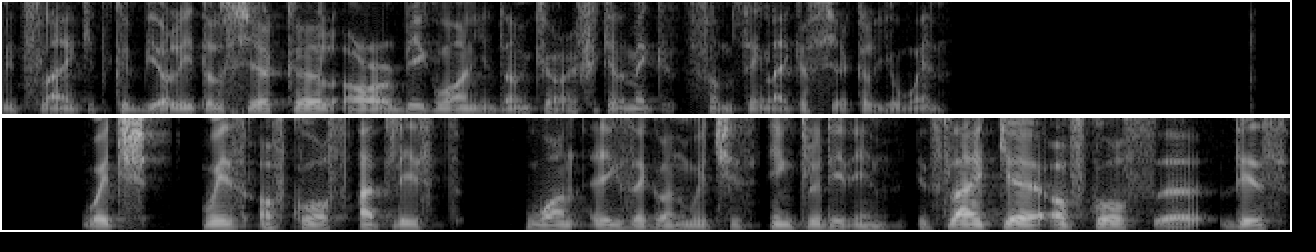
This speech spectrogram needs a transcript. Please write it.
It's like it could be a little circle or a big one. You don't care. If you can make something like a circle, you win. Which with, of course, at least one hexagon, which is included in. It's like, uh, of course, uh, this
